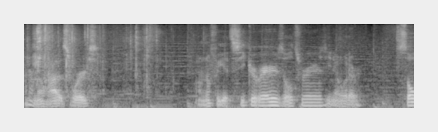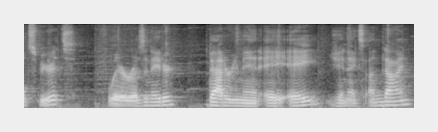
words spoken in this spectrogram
I don't know how this works. I don't know if we get secret rares, ultra rares, you know, whatever. Salt Spirits, Flare Resonator, Battery Man AA, Genex Undine,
